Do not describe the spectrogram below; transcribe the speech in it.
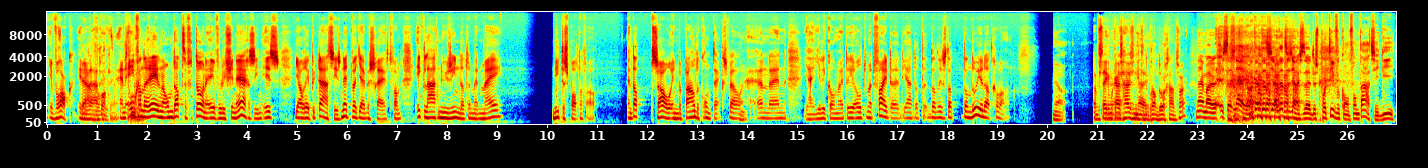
je wrok, inderdaad. ja. En een van de redenen om dat te vertonen, evolutionair gezien, is jouw reputatie. Is net wat jij beschrijft. Van ik laat nu zien dat er met mij niet te spotten valt. En dat zou in bepaalde context wel. En, en ja, jullie komen uit die Ultimate Fighter. Ja, dat, dat is dat, dan doe je dat gewoon. Ja. We steken elkaars huizen niet Nee. in de brand doorgaans hoor. Nee, maar is dat, nee, want dat, is, dat is juist de, de sportieve confrontatie. Die,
